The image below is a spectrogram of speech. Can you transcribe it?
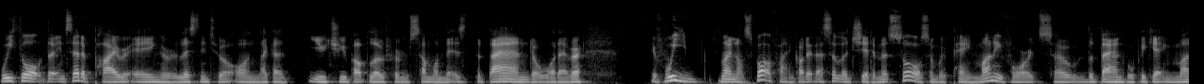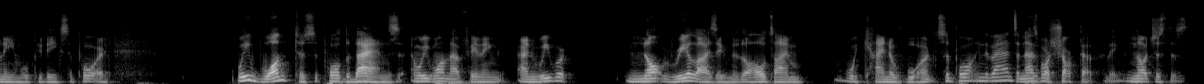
We thought that instead of pirating or listening to it on like a YouTube upload from someone that is the band or whatever, if we went on Spotify and got it, that's a legitimate source and we're paying money for it, so the band will be getting money and will be being supported. We want to support the bands and we want that feeling, and we were not realizing that the whole time we kind of weren't supporting the bands, and that's what shocked us. I think not just this,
